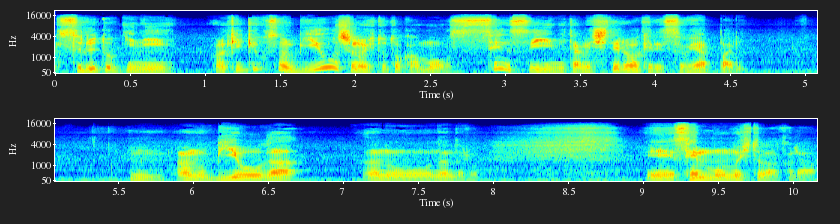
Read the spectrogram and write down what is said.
する時に、まあ、結局その美容師の人とかもセンスいい見た目してるわけですよやっぱり。うん、あの美容があのなんだろう、えー、専門の人だから。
